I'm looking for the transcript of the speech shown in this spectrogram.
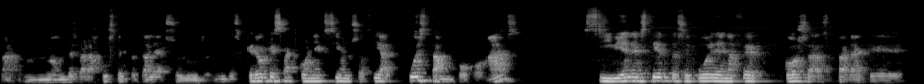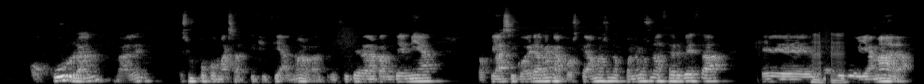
bueno, un desbarajuste total y absoluto. Entonces, creo que esa conexión social cuesta un poco más. Si bien es cierto, se pueden hacer cosas para que ocurran, ¿vale? Es un poco más artificial, ¿no? Al principio de la pandemia, lo clásico era, venga, pues quedamos, nos ponemos una cerveza, eh, llamada.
